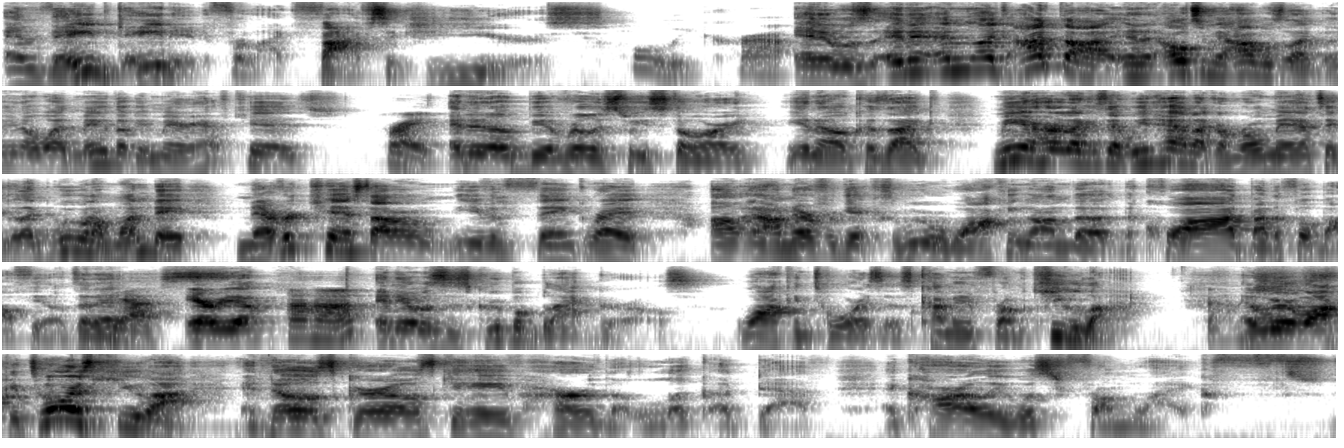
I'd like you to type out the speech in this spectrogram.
and they dated for like five, six years. Holy crap! And it was, and, it, and like I thought, and ultimately I was like, you know what? Maybe they'll get married, have kids Right. and it'll be a really sweet story, you know, because like me and her, like I said, we'd had like a romantic, like we went on one date, never kissed, I don't even think, right? Um, and I'll never forget because we were walking on the the quad by the football fields at that Yes. area, Uh huh. and there was this group of black girls walking towards us, coming from Q Lot, and we were walking towards Q Lot, and those girls gave her the look of death, and Carly was from like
